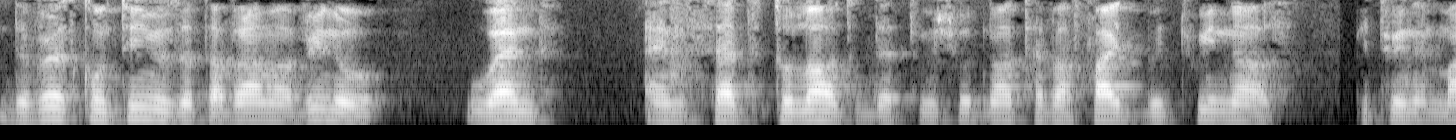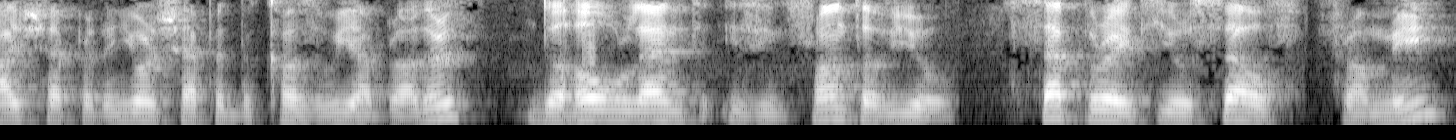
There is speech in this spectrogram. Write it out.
The verse continues that Avram Avinu went and said to Lot that we should not have a fight between us between my shepherd and your shepherd because we are brothers. The whole land is in front of you. Separate yourself from me.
